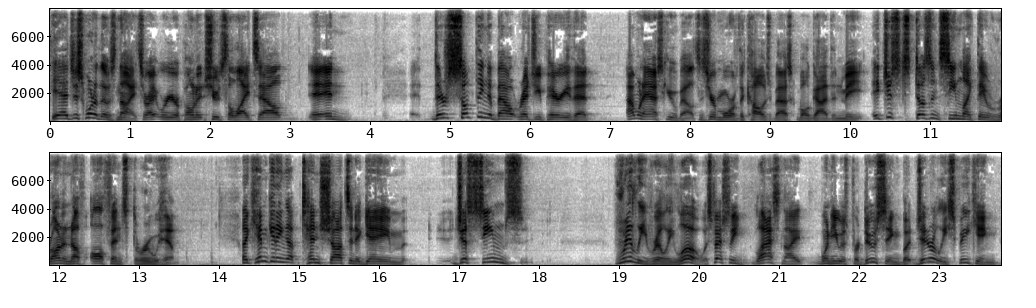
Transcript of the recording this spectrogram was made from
Yeah, just one of those nights, right, where your opponent shoots the lights out. And there's something about Reggie Perry that I want to ask you about since you're more of the college basketball guy than me. It just doesn't seem like they run enough offense through him. Like him getting up 10 shots in a game just seems really, really low, especially last night when he was producing. But generally speaking,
